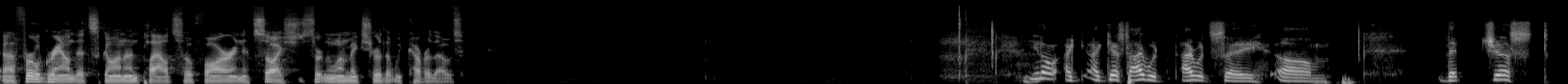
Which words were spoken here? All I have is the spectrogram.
uh, fertile ground that's gone unplowed so far? And if so, I certainly want to make sure that we cover those. You know, I, I guess I would I would say um, that just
